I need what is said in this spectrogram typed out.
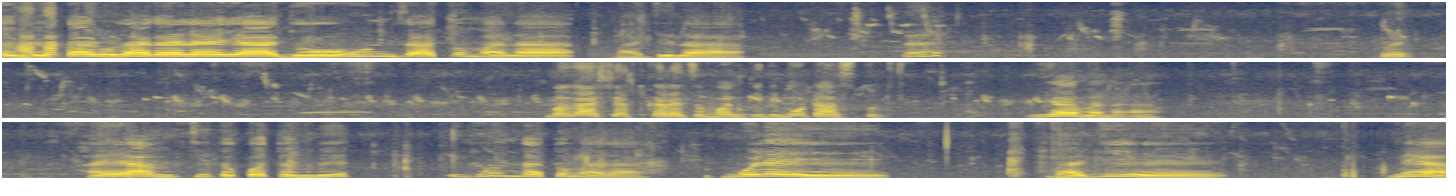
कोथिंबीर काढू लागायला या घेऊन जातो मला भाजीला. हं? बघा शेतकऱ्याचं मन किती मोठं असतं. या म्हणा. हाय आमची तर कोथिंबीर ती घेऊन जातो मला मुळे आहे भाजी आहे न्या.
